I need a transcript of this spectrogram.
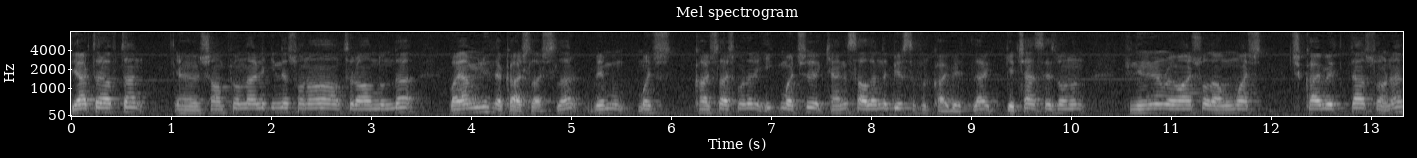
Diğer taraftan e, Şampiyonlar Ligi'nde son 16 raundunda Bayern Münih'le karşılaştılar ve bu maç karşılaşmaları ilk maçı kendi sahalarında 1-0 kaybettiler. Geçen sezonun finalinin revanşı olan bu maçı kaybettikten sonra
